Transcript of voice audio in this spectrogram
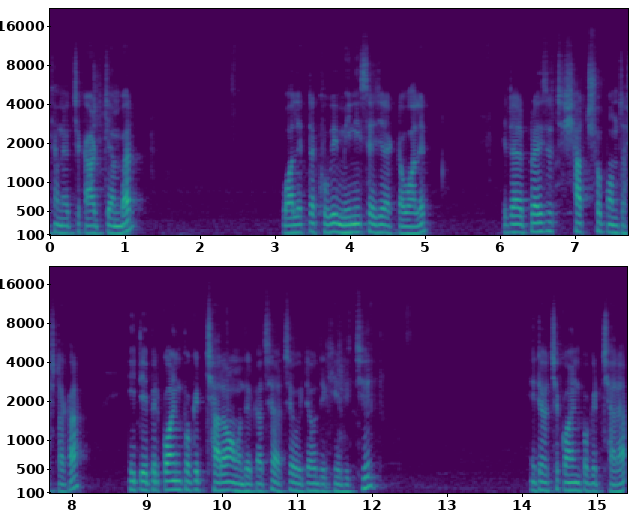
এখানে হচ্ছে কার্ড চেম্বার ওয়ালেটটা খুবই মিনি সাইজের একটা ওয়ালেট এটার প্রাইস হচ্ছে সাতশো পঞ্চাশ টাকা। এই টাইপের কয়েন পকেট ছাড়াও আমাদের কাছে আছে, ওইটাও দেখিয়ে দিচ্ছি। এটা হচ্ছে কয়েন পকেট ছাড়া।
